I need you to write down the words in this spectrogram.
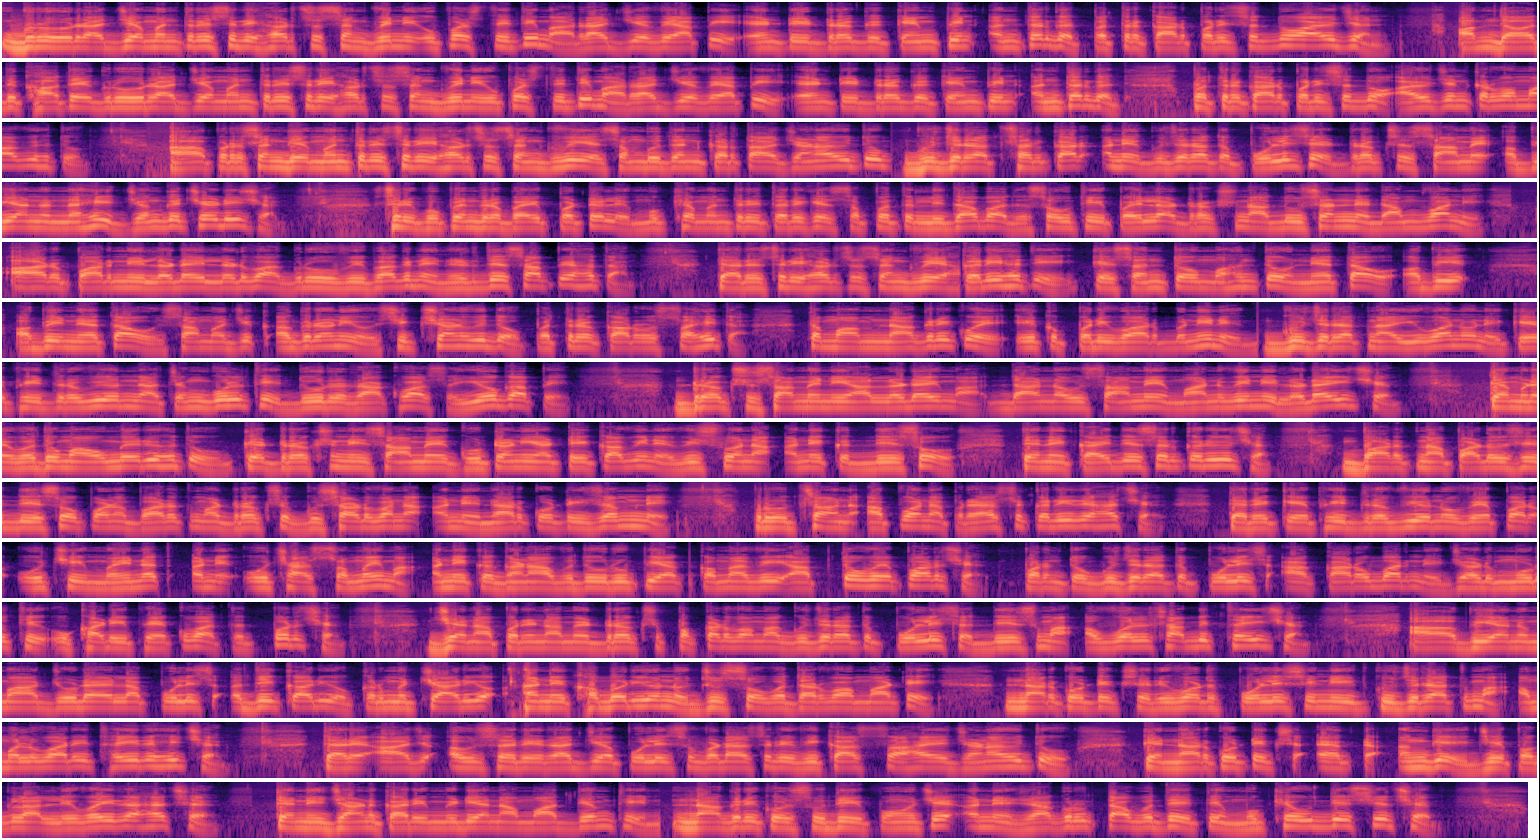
ગૃહ રાજ્યમંત્રી શ્રી હર્ષ સંઘવીની ઉપસ્થિતિમાં રાજ્યવ્યાપી એન્ટી ડ્રગ કેમ્પેઇન અંતર્ગત પત્રકાર પરિષદનું આયોજન. અમદાવાદ ખાતે ગૃહ રાજ્યમંત્રી શ્રી હર્ષ સંઘવીની ઉપસ્થિતિમાં રાજ્યવ્યાપી એન્ટી ડ્રગ કેમ્પેઇન અંતર્ગત પત્રકાર પરિષદનું આયોજન કરવામાં આવ્યું હતું. આ પ્રસંગે મંત્રી શ્રી હર્ષ સંઘવીએ સંબોધન કરતા જણાવ્યું હતું, ગુજરાત સરકાર અને ગુજરાત પોલીસે ડ્રગ્સ સામે અભિયાન નહીં જંગ છેડી છે. શ્રી ભૂપેન્દ્રભાઈ પટેલે મુખ્યમંત્રી તરીકે શપથ લીધા બાદ સૌથી પહેલા ડ્રગ્સના દૂષણને ડામવાની આર પારની લડાઈ લડવા ગૃહ વિભાગને નિર્દેશ આપ્યા હતા. ત્યારે શ્રી હર્ષ સંઘવીએ કરી હતી કે સંતો, મહંતો, નેતાઓ, અભિ, અભિનેતાઓ, સામાજિક અગ્રણીઓ, શિક્ષણવિદો, પત્રકારો સહિત તમામ નાગરિકોએ એક પરિવાર બનીને ગુજરાતના યુવાનોને કેફી દ્રવ્યોના ચંગુલથી દૂર રાખવા સહયોગ આપે. ડ્રગ્સ સામેની આ લડાઈમાં દાનવ સામે માનવીની લડાઈ છે. તેમણે વધુમાં ઉમેર્યું હતું કે ડ્રગ્સની સામે ઘૂંટણિયા ટેકાવીને વિશ્વના અનેક દેશો તેને કાયદેસર કર્યું છે. ભારતના પાડોશી દેશો પણ ભારતમાં ડ્રગ્સ ઘુસાડવાના અને નાર્કોટિઝમને પ્રોત્સાહન આપવાના પ્રયાસ કરી રહ્યા છે. ત્યારે કેફી દ્રવ્યોનો વેપાર ઓછી મહેનત અને ઓછા સમયમાં અનેક ગણા વધુ રૂપિયા કમાવી આપતો વેપાર છે. પરંતુ ગુજરાત પોલીસ આ કારોબારને જડમૂળથી ઉખાડી ફેંકવા તત્પર છે. જેના પરિણામે ડ્રગ્સ પકડવામાં ગુજરાત પોલીસ દેશમાં અવ્વલ સાબિત થઈ છે. આ અભિયાનમાં જોડાયેલા પોલીસ અધિકારીઓ, કર્મચારીઓ અને ખબરીઓનો જુસ્સો વધારવા માટે નાર્કોટિક્સ રિવર્સ પોલિસીની ગુજરાતમાં અમલવારી થઈ રહી છે. ત્યારે આજ અવસરે રાજ્ય પોલીસ વડા શ્રી વિકાસ સહાયે જણાવ્યું હતું કે નાર્કોટિક્સ એક્ટ અંગે જે પગલાં લેવાઈ રહ્યા છે તેની જાણકારી મીડિયાના માધ્યમથી નાગરિકો સુધી પહોંચે અને જાગૃતતા વધે તે મુખ્ય ઉદ્દેશ્ય છે.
